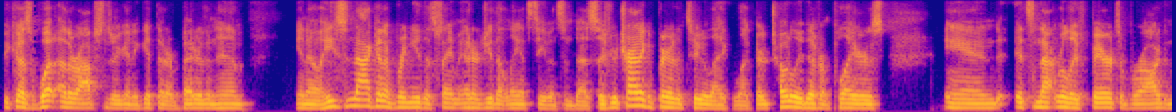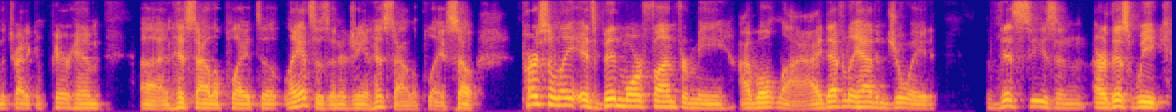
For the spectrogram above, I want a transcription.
because what other options are you going to get that are better than him? You know, he's not going to bring you the same energy that Lance Stephenson does. So if you're trying to compare the two, like, look, they're totally different players, and it's not really fair to Brogdon to try to compare him uh, and his style of play to Lance's energy and his style of play. So personally, it's been more fun for me. I won't lie. I definitely have enjoyed this season or this week,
